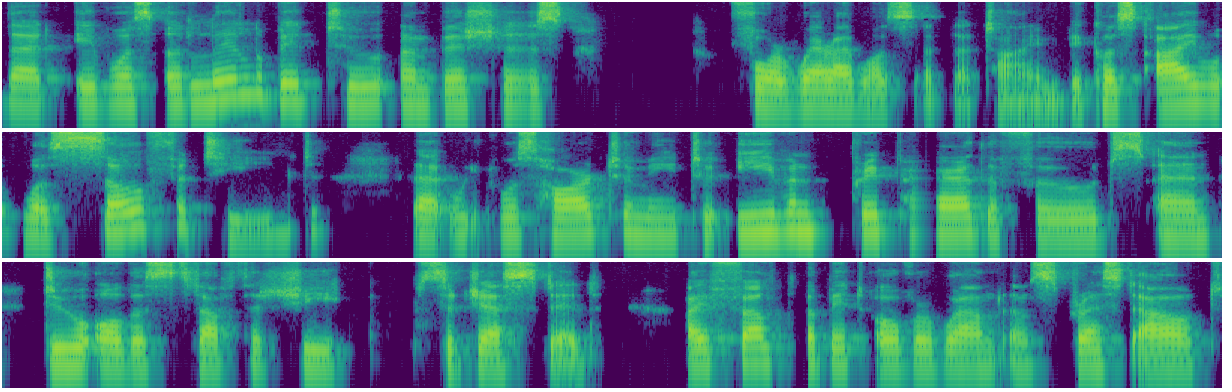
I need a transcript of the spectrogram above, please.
that it was a little bit too ambitious for where I was at that time because I w- was so fatigued that it was hard to me to even prepare the foods and do all the stuff that she suggested. I felt a bit overwhelmed and stressed out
